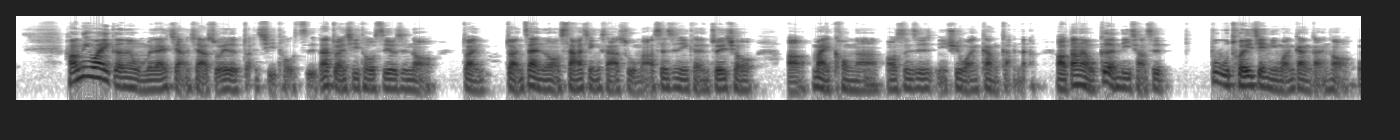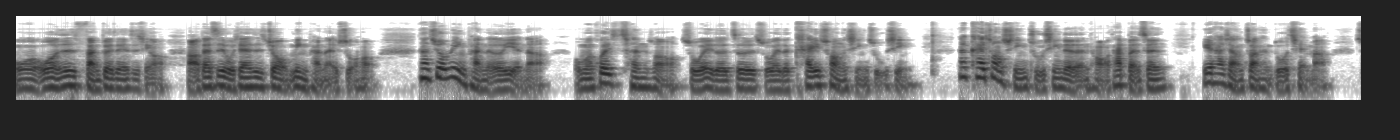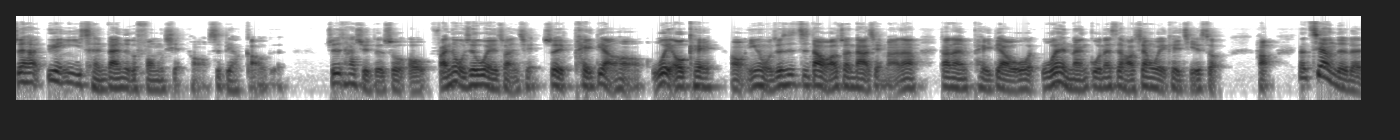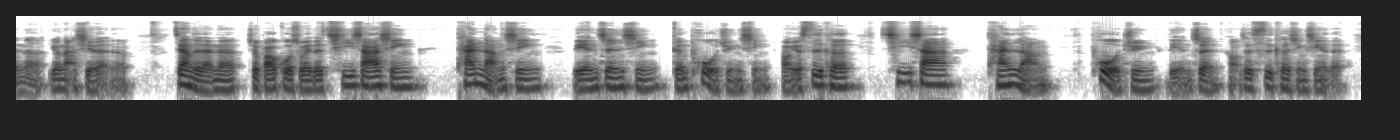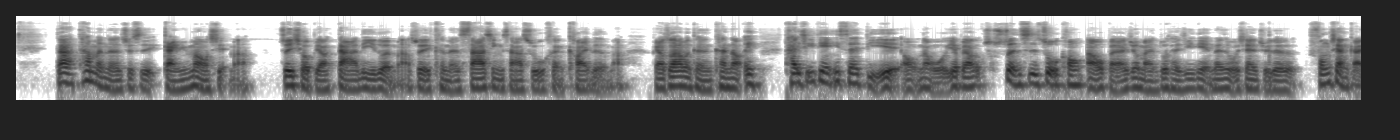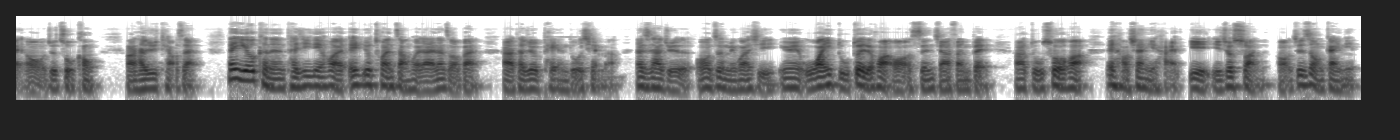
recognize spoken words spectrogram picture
好，另外一个呢，我们来讲一下所谓的短期投资。那短期投资就是那种短短暂的那种杀进杀出嘛，甚至你可能追求啊卖空啊，哦，甚至你去玩杠杆呐。好，当然我个人立场是。不推荐你玩杠杆哈，我我是反对这件事情哦。好，但是我现在是就命盘来说哈，那就命盘而言呢，我们会称什么所谓的这所谓的开创型主星。那开创型主星的人哈，他本身因为他想赚很多钱嘛，所以他愿意承担这个风险哈是比较高的。就是他觉得说哦，反正我是为了赚钱，所以赔掉哈我也 OK 哦，因为我就是知道我要赚大钱嘛。那当然赔掉我我很难过，但是好像我也可以接受。好，那这样的人呢，有哪些人呢？这样的人呢，就包括所谓的七杀星、贪狼星、廉贞星跟破军星。哦，有四颗七杀、贪狼、破军、廉贞。好，这四颗星星的人，那他们呢，就是敢于冒险嘛，追求比较大利润嘛，所以可能杀进杀出很快乐嘛。比方说，他们可能看到，哎，台积电一直在跌，哦，那我要不要顺势做空啊？我本来就蛮多台积电，但是我现在觉得风向改，哦，就做空，啊，他去挑战。但也有可能台积电后来哎又突然涨回来，那怎么办啊？他就赔很多钱嘛。但是他觉得哦这个没关系，因为我万一赌对的话，哦身家翻倍啊；赌错的话，哎好像也还也也就算了哦，就是这种概念。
